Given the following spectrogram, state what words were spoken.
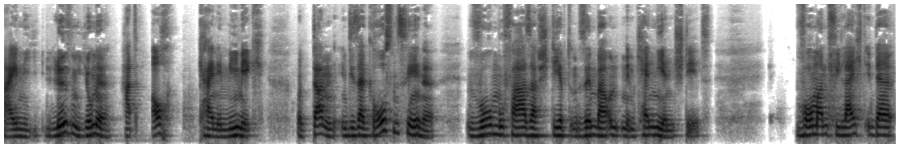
Ein Löwenjunge hat auch keine Mimik. Und dann in dieser großen Szene, wo Mufasa stirbt und Simba unten im Canyon steht, wo man vielleicht in der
